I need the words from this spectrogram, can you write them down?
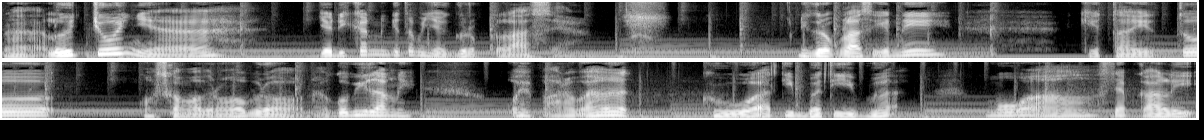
Nah lucunya jadi kan kita punya grup kelas ya. Di grup kelas ini kita itu oh suka ngobrol-ngobrol. Nah gue bilang nih Wah parah banget. Gua tiba-tiba mual setiap kali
